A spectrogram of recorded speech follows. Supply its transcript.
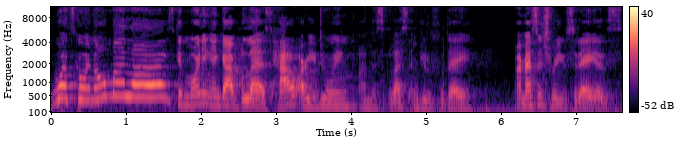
What's going on, my loves? Good morning and God bless. How are you doing on this blessed and beautiful day? My message for you today is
